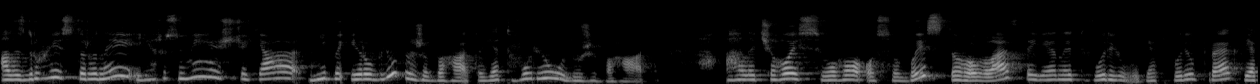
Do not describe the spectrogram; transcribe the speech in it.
Але з другої сторони, я розумію, що я ніби і роблю дуже багато, я творю дуже багато. Але чогось свого особистого, власне, я не творю. Я творю проект як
